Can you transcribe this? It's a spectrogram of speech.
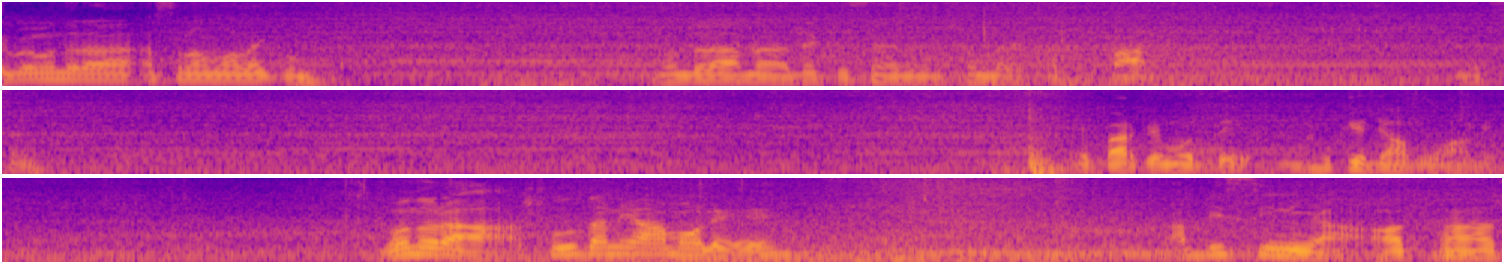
শুভ বন্ধুরা, আসসালামু আলাইকুম। বন্ধুরা, আপনারা দেখতেছেন সুন্দর একটা পার্ক। দেখছেন? এই পার্কের মধ্যে ঢুকে যাব আমি। বন্ধুরা, সুলতানি আমলে আবিসিনিয়া, অর্থাৎ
